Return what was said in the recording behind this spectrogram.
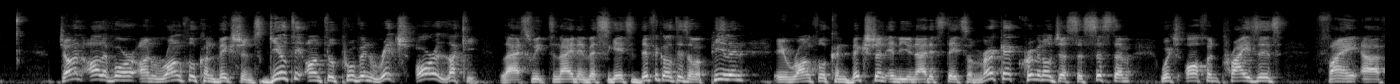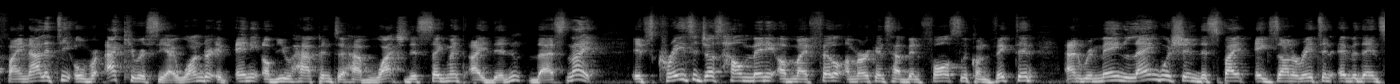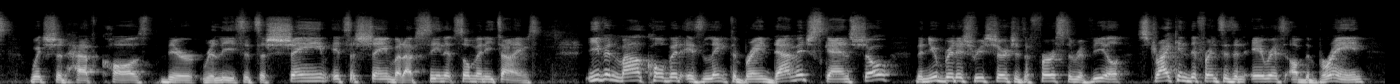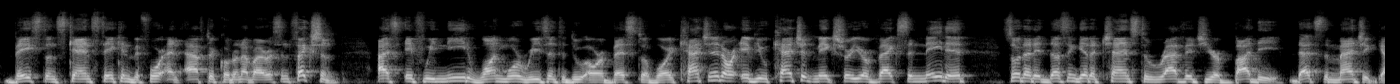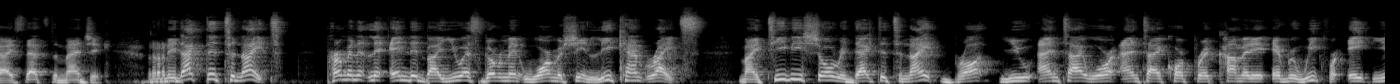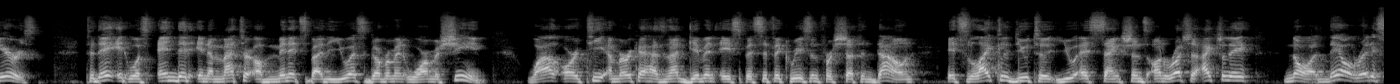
John Oliver on wrongful convictions, guilty until proven rich or lucky. Last week tonight investigates the difficulties of appealing a wrongful conviction in the United States of America criminal justice system, which often prizes fi- uh, finality over accuracy. I wonder if any of you happen to have watched this segment. I didn't last night. It's crazy just how many of my fellow Americans have been falsely convicted and remain languishing despite exonerating evidence which should have caused their release. It's a shame. It's a shame, but I've seen it so many times. Even mild COVID is linked to brain damage. Scans show the new British research is the first to reveal striking differences in areas of the brain based on scans taken before and after coronavirus infection. As if we need one more reason to do our best to avoid catching it, or if you catch it, make sure you're vaccinated so that it doesn't get a chance to ravage your body. That's the magic, guys. That's the magic. Redacted tonight, permanently ended by U.S. government war machine. Lee Camp writes, my TV show Redacted Tonight brought you anti-war, anti-corporate comedy every week for eight years. Today it was ended in a matter of minutes by the US government war machine. While RT America has not given a specific reason for shutting down, it's likely due to US sanctions on Russia. Actually, no, they already,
